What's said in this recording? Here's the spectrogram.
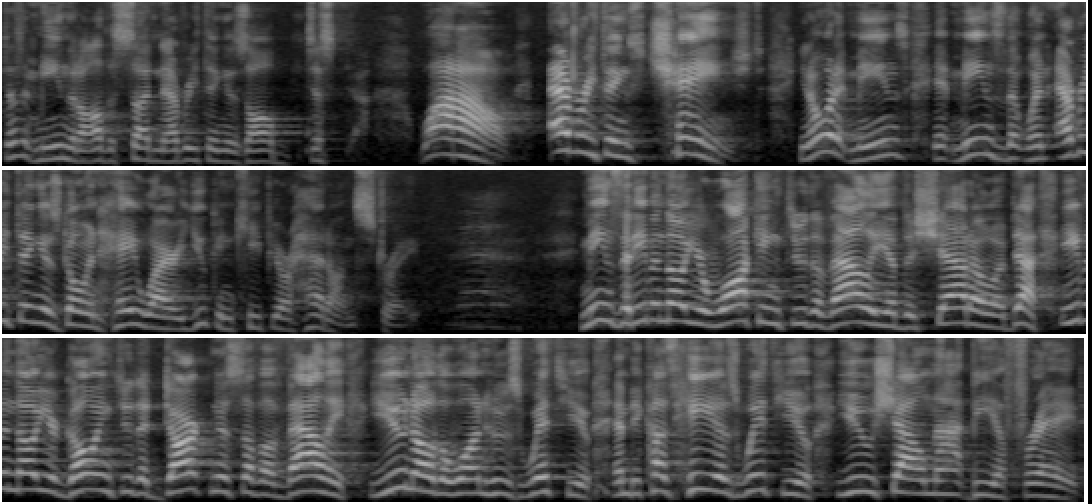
Doesn't mean that all of a sudden everything is all just, wow, everything's changed. You know what it means? It means that when everything is going haywire, you can keep your head on straight. Means that even though you're walking through the valley of the shadow of death, even though you're going through the darkness of a valley, you know the one who's with you. And because he is with you, you shall not be afraid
